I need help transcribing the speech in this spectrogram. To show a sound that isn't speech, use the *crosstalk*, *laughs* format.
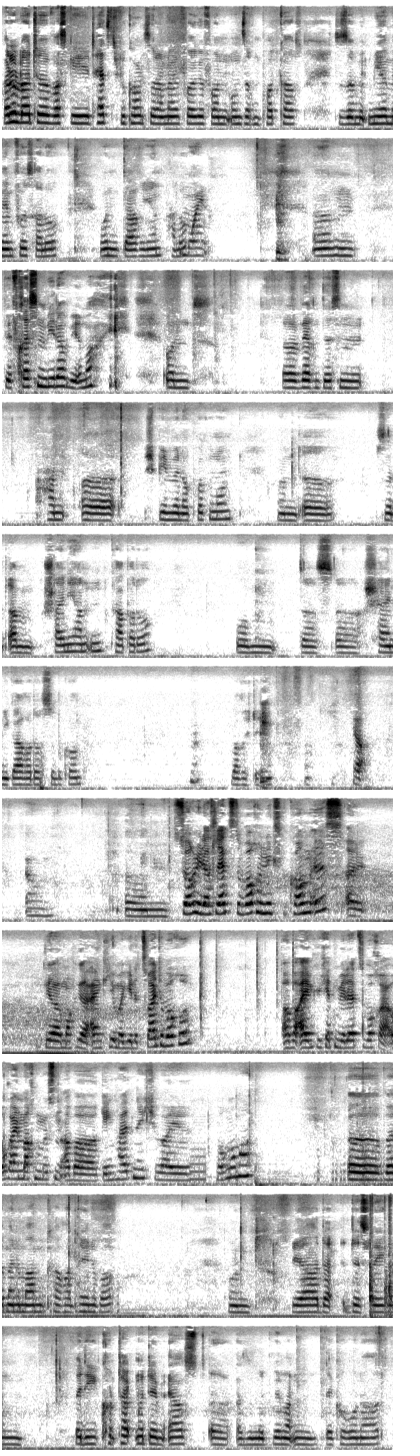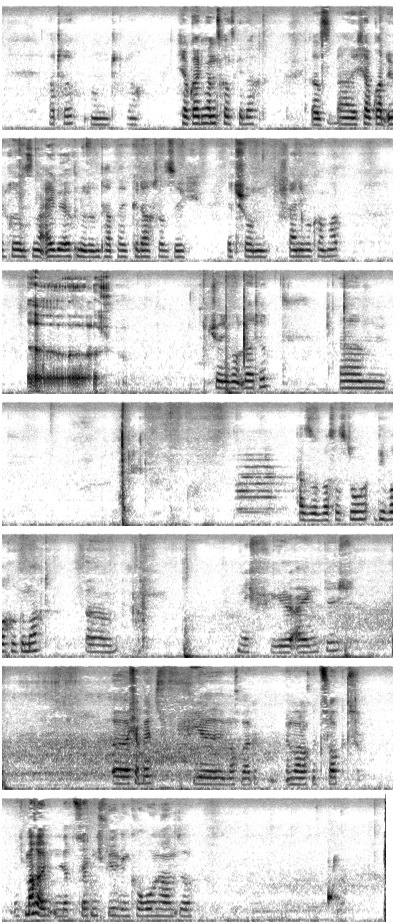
Hallo Leute, was geht? Herzlich willkommen zu einer neuen Folge von unserem Podcast. Zusammen mit mir, Memphis, hallo. Und Darien, hallo. Moin. Ähm, wir fressen wieder, wie immer. *laughs* Und äh, währenddessen han äh, spielen wir noch Pokémon. Und äh, sind am Shiny Hunten, Carpador. Um das äh, Shiny Garados zu bekommen. War richtig, ne? Ja. Ähm, Ähm, sorry, dass letzte Woche nichts gekommen ist. Äh, Wir machen ja eigentlich immer jede zweite Woche. Aber eigentlich hätten wir letzte Woche auch einen machen müssen, aber ging halt nicht, weil. Warum nochmal? Äh, weil meine Mom in Quarantäne war. Und ja, da, deswegen, weil die Kontakt mit dem erst, äh, also mit jemandem, der Corona hat, hatte. Und ja, ich habe gerade ganz kurz gedacht, dass, äh, ich habe gerade übrigens ein Ei geöffnet und habe halt gedacht, dass ich jetzt schon Shiny bekommen habe. Äh, Entschuldigung, Leute. Ähm, also, was hast du die Woche gemacht? Ähm, nicht viel eigentlich. Äh, ich habe jetzt viel noch mal ge immer noch gezockt. Ich mache halt in letzter Zeit nicht viel wegen Corona und so.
